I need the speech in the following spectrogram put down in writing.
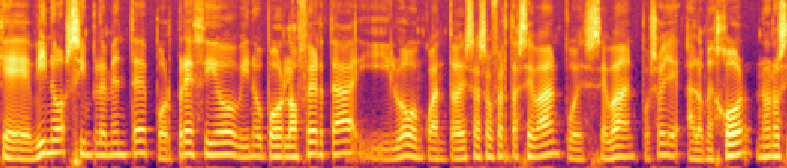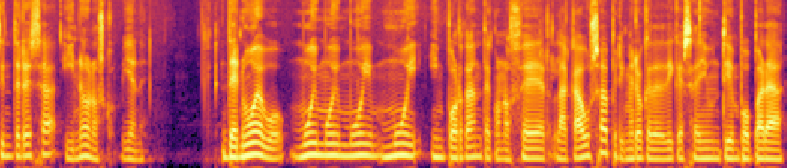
que vino simplemente por precio, vino por la oferta y luego en cuanto esas ofertas se van, pues se van, pues oye, a lo mejor no nos interesa y no nos conviene. De nuevo, muy, muy, muy, muy importante conocer la causa. Primero que dediques ahí un tiempo para,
